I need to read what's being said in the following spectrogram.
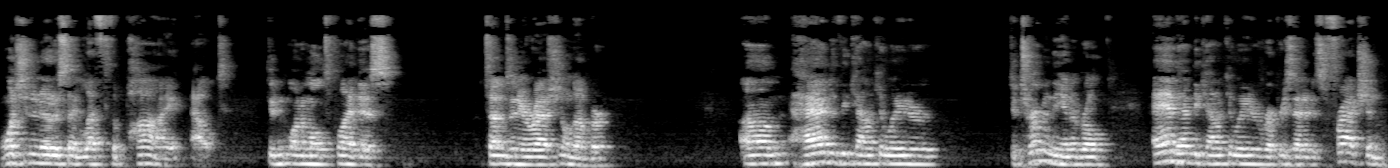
I want you to notice I left the pi out. Didn't want to multiply this times an irrational number. Um, had the calculator determine the integral and had the calculator represented as a fraction,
